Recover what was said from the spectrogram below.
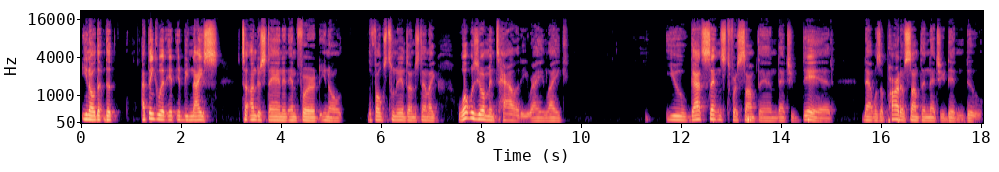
you know, the the I think it would it, it'd be nice to understand and and for you know the folks tuning in to understand like what was your mentality, right? Like, you got sentenced for something that you did that was a part of something that you didn't do.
